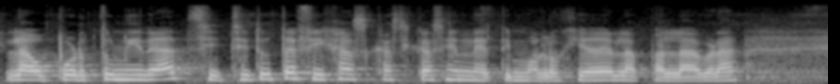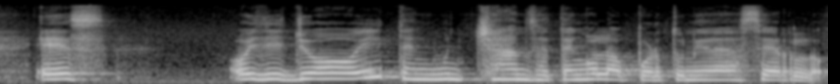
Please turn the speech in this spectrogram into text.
la oportunidad, si, si, tú te fijas casi casi en la etimología de la palabra, es, oye, yo hoy tengo un chance, tengo la oportunidad de hacerlo.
